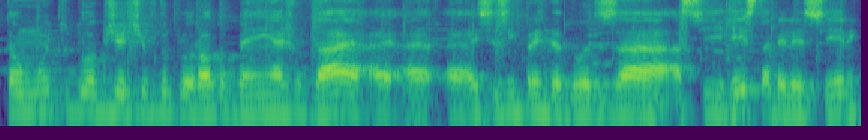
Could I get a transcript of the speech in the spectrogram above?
Então, muito do objetivo do Plural do Bem é ajudar a, a, a esses empreendedores a, a, se restabelecerem.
